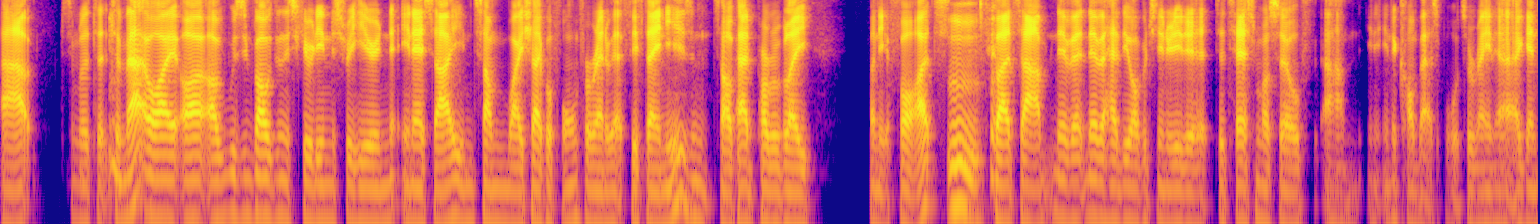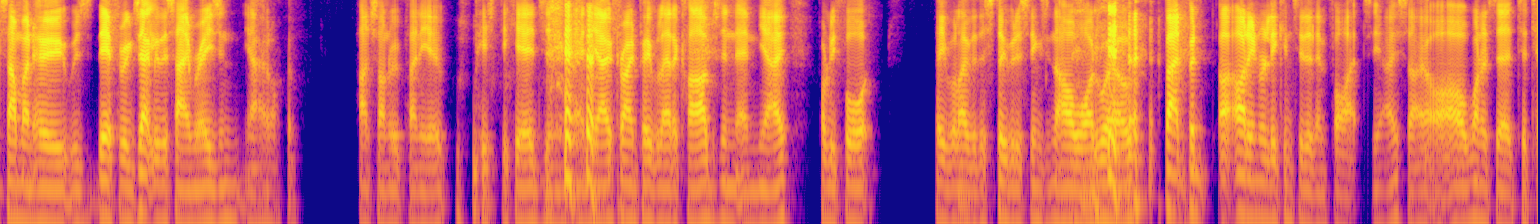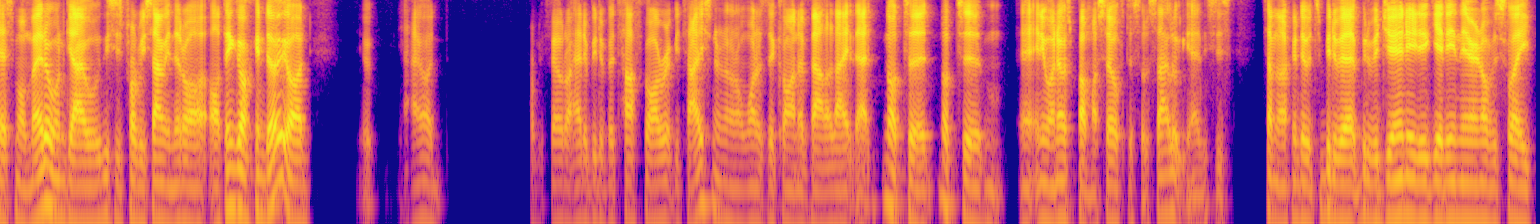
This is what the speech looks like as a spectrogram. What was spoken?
uh, similar to, to Matt, I, I, I was involved in the security industry here in, in SA in some way, shape, or form for around about 15 years. And so I've had probably plenty of fights, Mm. but um, never never had the opportunity to, to test myself um, in, in a combat sports arena against someone who was there for exactly the same reason. You know, like punched on with plenty of pissed dickheads and, and you know, thrown people out of clubs and, and you know, probably fought people over the stupidest things in the whole wide world. but but I, I didn't really consider them fights, you know. So I, I wanted to, to test my mettle and go, well, this is probably something that I, I think I can do. I'd you know, I'd probably felt I had a bit of a tough guy reputation, and I wanted to kind of validate that, not to not to anyone else but myself, to sort of say, look, you know, this is something I can do. It's a bit of a bit of a journey to get in there and obviously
